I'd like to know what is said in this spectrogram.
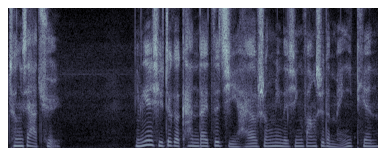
撑下去。你练习这个看待自己还有生命的新方式的每一天，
